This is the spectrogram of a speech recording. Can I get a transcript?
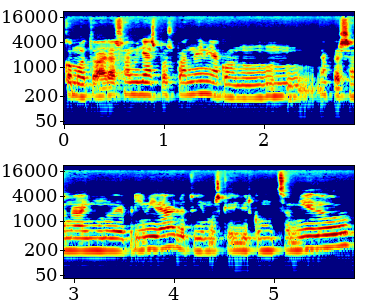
como todas las familias post pandemia con una persona inmunodeprimida, lo tuvimos que vivir con mucho miedo,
